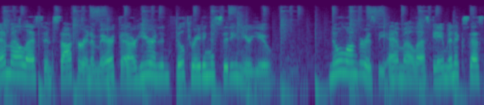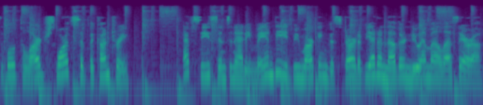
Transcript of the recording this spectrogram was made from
MLS and soccer in America are here and infiltrating a city near you. No longer is the MLS game inaccessible to large swaths of the country. FC Cincinnati may indeed be marking the start of yet another new MLS era.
